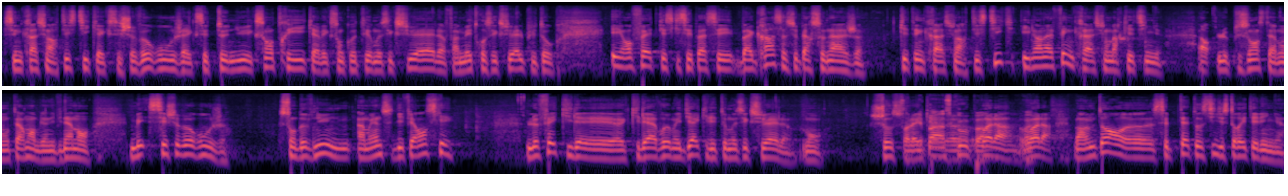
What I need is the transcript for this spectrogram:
c'est une création artistique avec ses cheveux rouges, avec ses tenues excentriques, avec son côté homosexuel, enfin métrosexuel plutôt. Et en fait, qu'est-ce qui s'est passé? Bah, Grâce à ce personnage, qui était une création artistique, il en a fait une création marketing. Alors, le plus souvent, c'était involontairement, bien évidemment. Mais ses cheveux rouges sont devenus un moyen de se différencier. Le fait qu'il ait, qu'il ait avoué aux médias qu'il est homosexuel, bon, chose sur laquelle. pas un scoop. Hein. voilà, voilà. Mais en même temps, euh, c'est peut-être aussi du storytelling.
